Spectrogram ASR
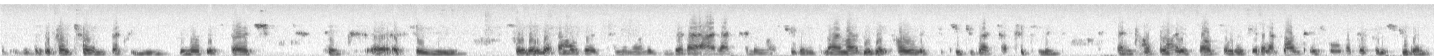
the, the different terms that we use, you know, dispatch, takes, uh, SKU. So those are some of the terminology that I, I like telling my students. My, my biggest goal is to teach you guys to articulate and to apply yourself so that you have an advantage over different students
